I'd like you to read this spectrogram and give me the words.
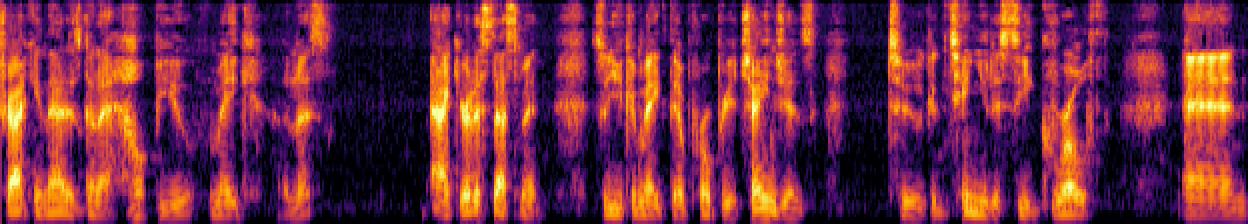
tracking that is going to help you make an accurate assessment so you can make the appropriate changes to continue to see growth and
